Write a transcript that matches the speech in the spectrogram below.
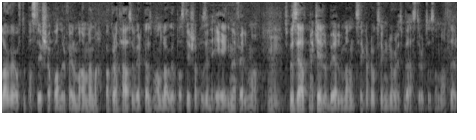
lager jo ofte pastisjer på andre filmer, men akkurat her så virker det som han lager pastisjer på sine egne filmer. Spesielt med Kill Bill, men sikkert også Inglorious Bastards og sånn. At det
